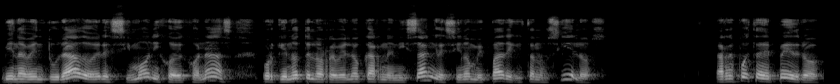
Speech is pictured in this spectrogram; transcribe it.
Bienaventurado eres Simón, hijo de Jonás, porque no te lo reveló carne ni sangre, sino mi Padre que está en los cielos. La respuesta de Pedro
